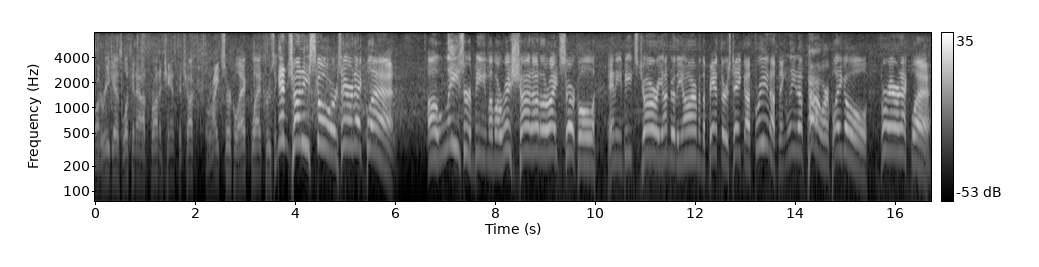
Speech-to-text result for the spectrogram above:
Rodrigues looking out front. A chance, Tkachuk, right circle. Ekblad cruising in. Shot, he scores. Aaron Ekblad. A laser beam of a wrist shot out of the right circle, and he beats Jarry under the arm, and the Panthers take a 3 0 lead. A power play goal for Aaron Ekblad.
